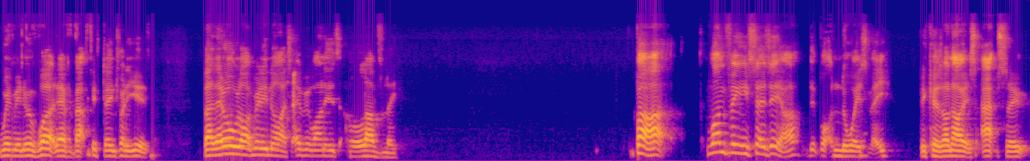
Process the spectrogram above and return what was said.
women who have worked there for about 15, 20 years. But they're all like really nice. Everyone is lovely. but one thing he says here, that what annoys me, because I know it's absolute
